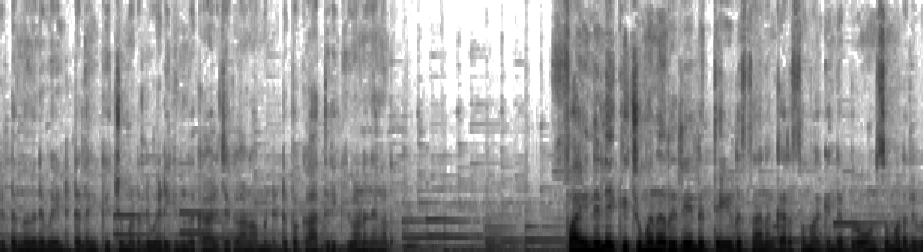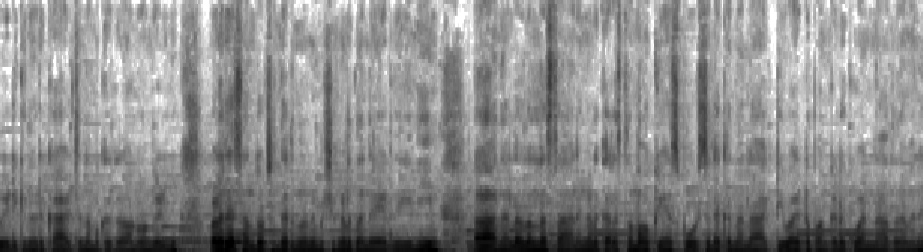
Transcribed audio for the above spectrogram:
കിട്ടുന്നതിന് വേണ്ടിയിട്ട് അല്ലെങ്കിൽ കിച്ചു മെഡൽ മേടിക്കുന്നത് കാഴ്ച കാണാൻ വേണ്ടിയിട്ട് ഇപ്പോൾ കാത്തിരിക്കുകയാണ് ഞങ്ങൾ ഫൈനലി കിച്ചുമന് റിലേയിൽ തേർഡ് സ്ഥാനം കരസ്ഥമാക്കിന്റെ ബ്രോൺസ് മെഡൽ മേടിക്കുന്ന ഒരു കാഴ്ച നമുക്ക് കാണുവാൻ കഴിഞ്ഞു. വളരെ സന്തോഷം തരുന്ന നിമിഷങ്ങൾ തന്നെയായിരുന്നു. ഇനിയും നല്ല നല്ല സ്ഥാനങ്ങൾ കരസ്ഥമാക്കുകയും സ്പോർട്സിലൊക്കെ നല്ല ആക്റ്റീവായിട്ട് പങ്കെടുക്കുവാൻ നാഥനവന്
